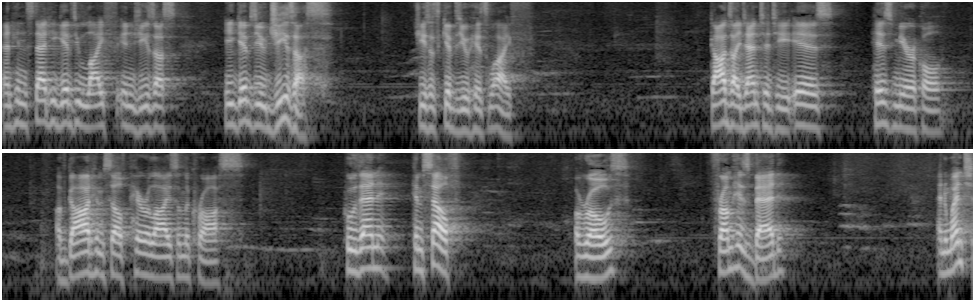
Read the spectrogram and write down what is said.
And instead, he gives you life in Jesus. He gives you Jesus. Jesus gives you his life. God's identity is his miracle of God himself paralyzed on the cross, who then himself arose from his bed and went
